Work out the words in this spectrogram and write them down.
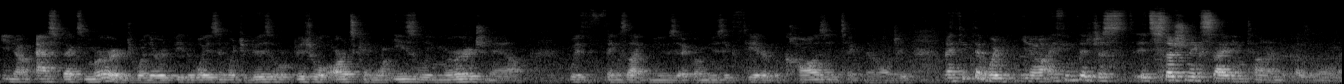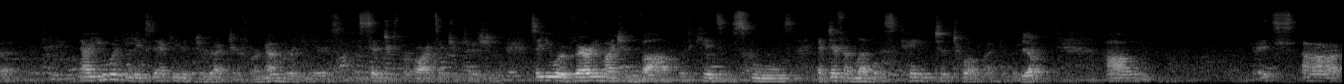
you know, aspects merge, whether it be the ways in which visual, visual arts can more easily merge now with things like music or music theater because of technology. And I think that we're, you know, I think that just, it's such an exciting time because of all that. Now, you were the executive director for a number of years at the Center for Arts Education, so you were very much involved with kids in schools at different levels, K to 12, I believe. Yep. Um, it's, uh,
